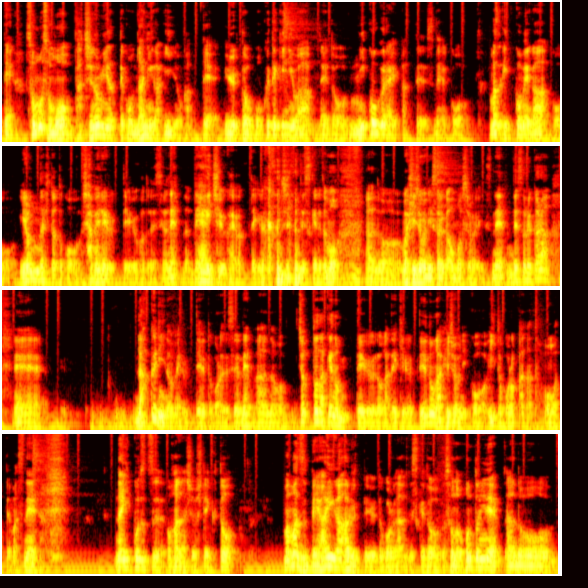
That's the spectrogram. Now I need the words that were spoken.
で、そもそも立ち飲み屋ってこう何がいいのかっていうと、僕的には、えっ、と、2個ぐらいあってですね、こう、まず1個目が、こう、いろんな人とこう、喋れるっていうことですよね。出会い中かよっていう感じなんですけれども、あの、まあ、非常にそれが面白いですね。で、それから、えー楽に飲めるっていうところですよね。あの、ちょっとだけ飲むっていうのができるっていうのが非常にこう、いいところかなと思ってますね。な、一個ずつお話をしていくと、まあ、まず出会いがあるっていうところなんですけど、その本当にね、あの、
